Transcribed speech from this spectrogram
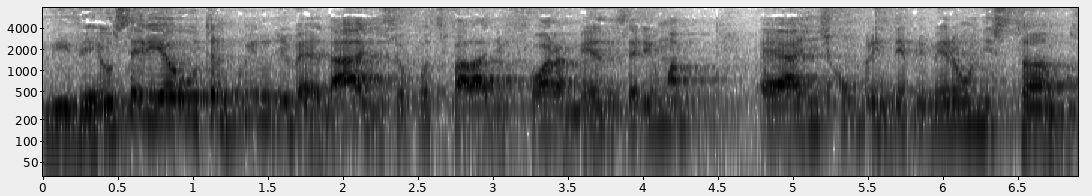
Viver. Eu seria o tranquilo de verdade, se eu fosse falar de fora mesmo, seria uma é, a gente compreender primeiro onde estamos.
